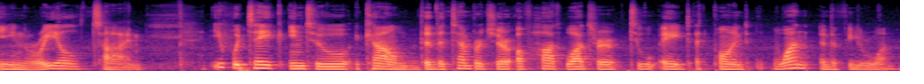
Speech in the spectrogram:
in real time. If we take into account that the temperature of hot water to 8 at point 1 at the figure 1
